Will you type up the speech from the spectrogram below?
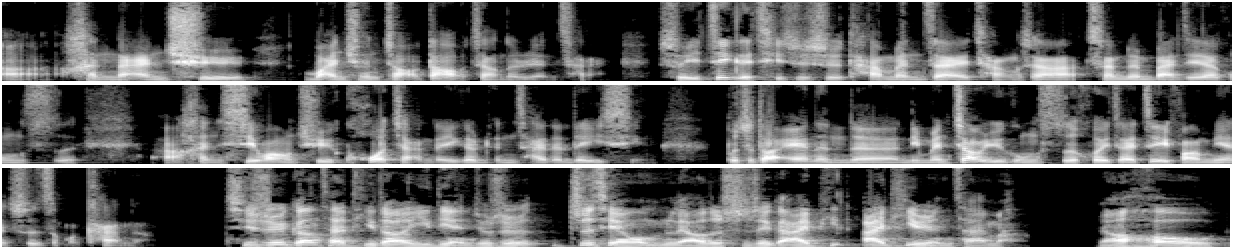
啊，很难去完全找到这样的人才，所以这个其实是他们在长沙深圳办这家公司啊，很希望去扩展的一个人才的类型。不知道 Allen 的你们教育公司会在这方面是怎么看的？其实刚才提到一点，就是之前我们聊的是这个 IP IT 人才嘛。然后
